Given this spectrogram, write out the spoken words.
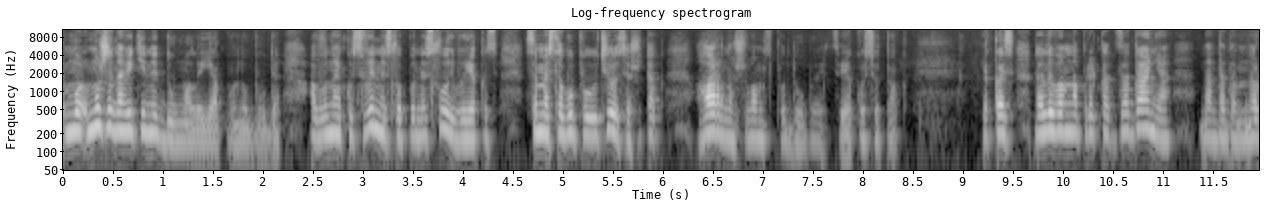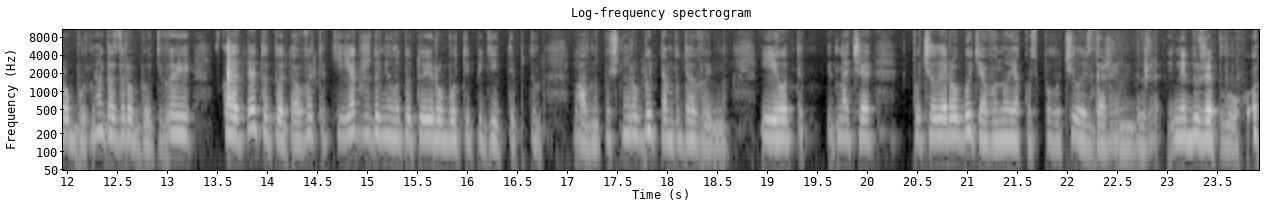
може навіть і не думали, як воно буде, а воно якось винесло, понесло, і ви якось саме з собою вийшло, що так гарно, що вам сподобається. Якось отак. Якась дали вам, наприклад, завдання надо, там, на роботі, треба зробити. Ви скажете, то, то, то, а ви такі, як же до нього до тої роботи підійти? Потім, ладно, почну робити, там буде видно. І от, наче почали робити, а воно якось вийшло навіть не дуже, не дуже плохо.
